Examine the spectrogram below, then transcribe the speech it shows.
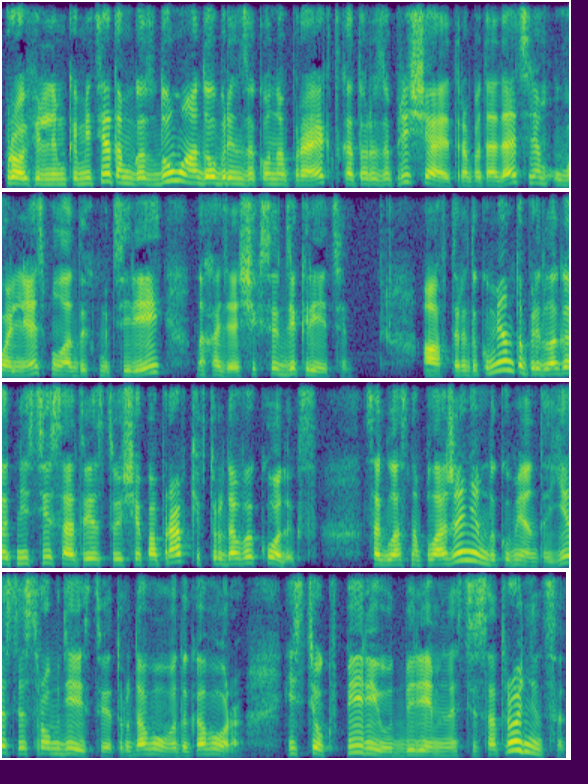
Профильным комитетом Госдумы одобрен законопроект, который запрещает работодателям увольнять молодых матерей, находящихся в декрете. Авторы документа предлагают внести соответствующие поправки в Трудовой кодекс. Согласно положениям документа, если срок действия трудового договора истек в период беременности сотрудницы,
